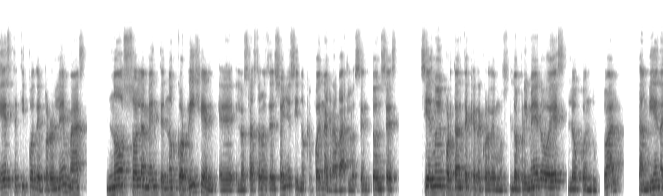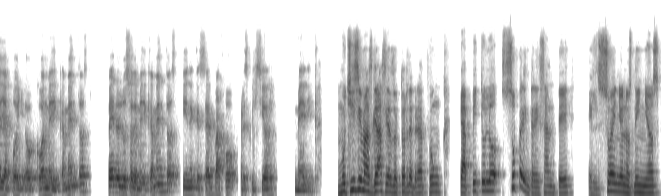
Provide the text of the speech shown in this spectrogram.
este tipo de problemas no solamente no corrigen eh, los trastornos del sueño, sino que pueden agravarlos. Entonces, sí es muy importante que recordemos, lo primero es lo conductual, también hay apoyo con medicamentos, pero el uso de medicamentos tiene que ser bajo prescripción médica. Muchísimas gracias, doctor. De verdad, fue un capítulo súper interesante, el sueño en los niños,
